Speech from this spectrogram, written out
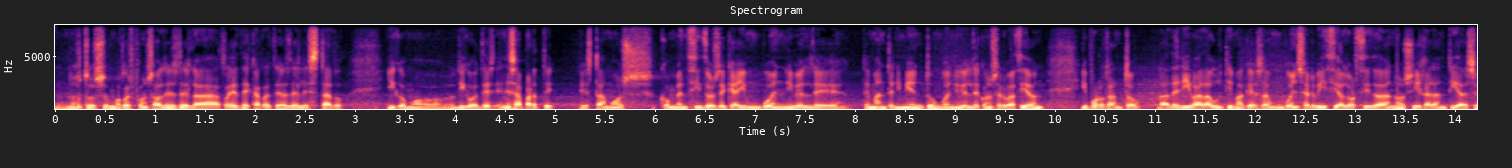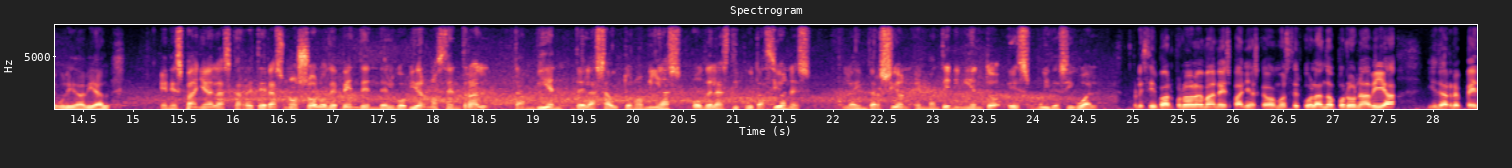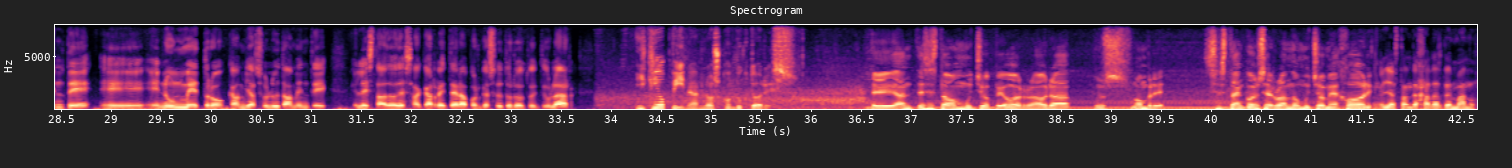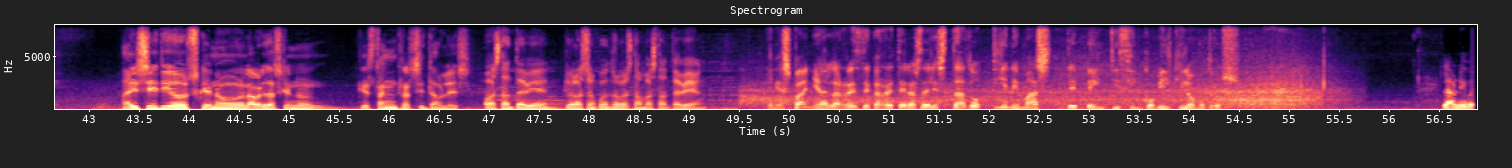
Nosotros somos responsables de la red de carreteras del Estado y, como digo, en esa parte estamos convencidos de que hay un buen nivel de, mantenimiento, un buen nivel de conservación y, por lo tanto, la derivada última que es un buen servicio a los ciudadanos y garantía de seguridad vial. En España las carreteras no solo dependen del gobierno central, también de las autonomías o de las diputaciones. La inversión en mantenimiento es muy desigual. El principal problema en España es que vamos circulando por una vía y de repente eh, en un metro cambia absolutamente el estado de esa carretera porque es otro titular. ¿Y qué opinan los conductores? Eh, antes estaba mucho peor, ahora pues hombre, se están conservando mucho mejor. Ya están dejadas de mano. Hay sitios que no, la verdad es que no, que están intransitables. Bastante bien, yo las encuentro que están bastante bien. En España, la red de carreteras del Estado tiene más de 25.000 kilómetros. La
